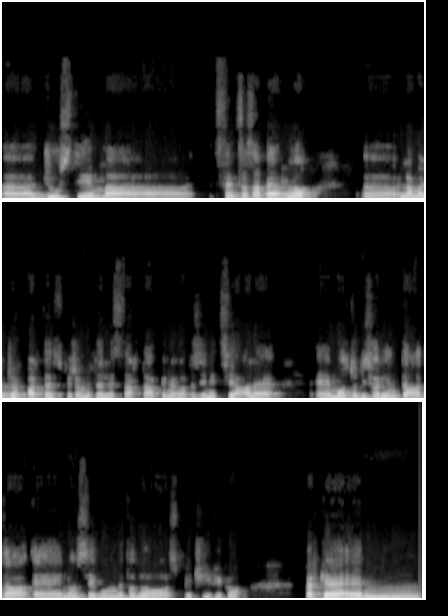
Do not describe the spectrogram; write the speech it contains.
uh, giusti, ma senza saperlo, uh, la maggior parte, specialmente delle start-up nella fase iniziale, è molto disorientata e non segue un metodo specifico. Perché è, mm,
